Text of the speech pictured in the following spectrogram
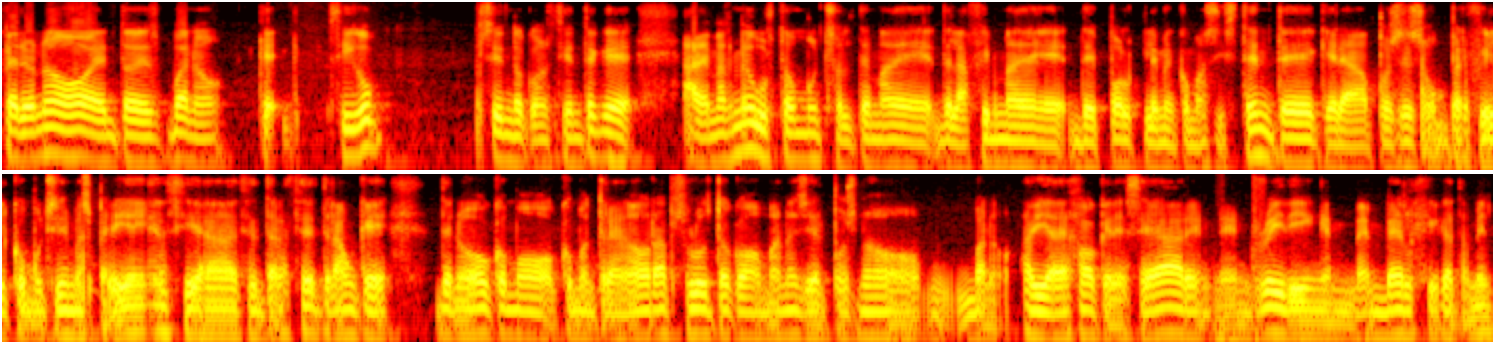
pero no, entonces, bueno, que, sigo siendo consciente que además me gustó mucho el tema de, la firma de, Paul Clement como asistente, que era pues eso, un perfil con muchísima experiencia, etcétera, etcétera, aunque de nuevo como, como entrenador absoluto, como manager, pues no, bueno, había dejado que desear en, Reading, en, Bélgica también.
